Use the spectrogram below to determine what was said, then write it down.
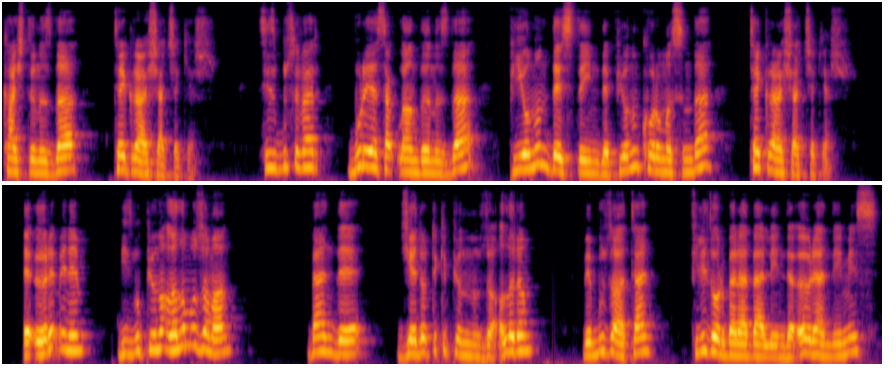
kaçtığınızda tekrar şah çeker. Siz bu sefer buraya saklandığınızda piyonun desteğinde, piyonun korumasında tekrar şah çeker. E öğretmenim biz bu piyonu alalım o zaman. Ben de C4'teki piyonunuzu alırım ve bu zaten Filidor beraberliğinde öğrendiğimiz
